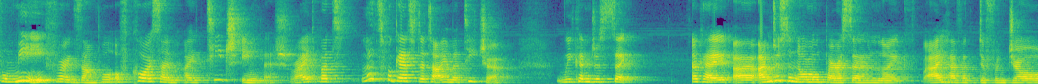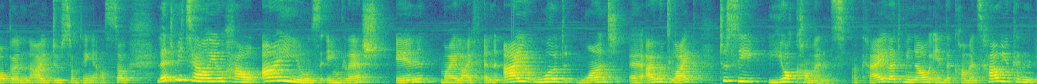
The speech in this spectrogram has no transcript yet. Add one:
for me, for example, of course I'm, I teach English, right? But let's forget that I am a teacher. We can just say, okay, uh, I'm just a normal person, like I have a different job and I do something else. So let me tell you how I use English in my life and I would want, uh, I would like to see your comments, okay? Let me know in the comments how you can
